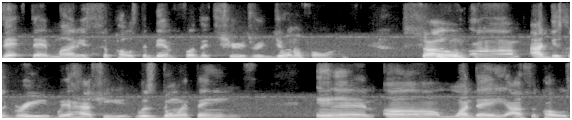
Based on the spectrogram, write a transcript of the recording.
that that money is supposed to be for the children uniforms. So mm-hmm. um, I disagreed with how she was doing things. And um, one day I suppose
